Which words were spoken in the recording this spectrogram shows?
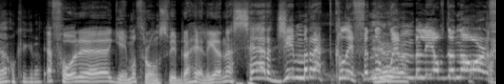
Ja, ok, greit. Jeg får uh, Game of Thrones-vibra hele greia. Sir Jim Ratcliffe and the Ja, ja. Wembley of the North!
